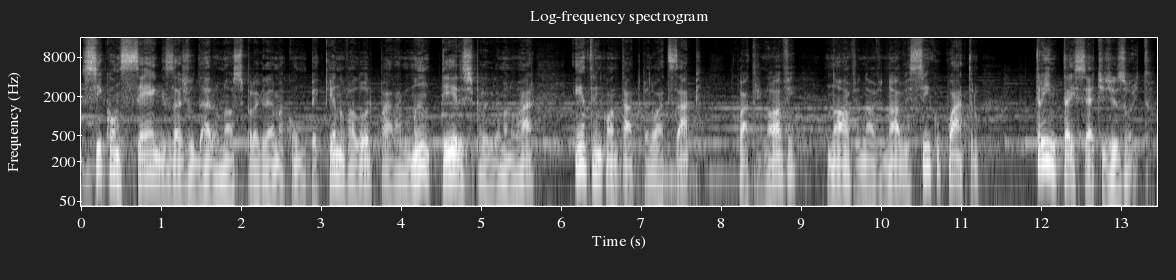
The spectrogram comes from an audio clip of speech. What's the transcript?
se consegues ajudar o nosso programa com um pequeno valor para manter este programa no ar, entre em contato pelo WhatsApp 49 99954 3718.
